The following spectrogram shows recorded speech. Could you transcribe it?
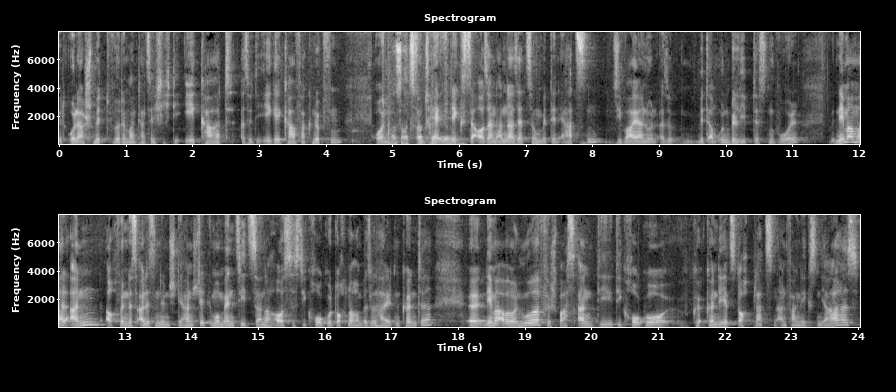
Mit Ulla Schmidt würde man tatsächlich die E-Card, also die EGK verknüpfen. Und, und heftigste Auseinandersetzung mit den Ärzten. Sie war ja nun also mit am unbeliebtesten wohl. Nehmen wir mal an, auch wenn das alles in den Sternen steht, im Moment sieht es danach aus, dass die Kroko doch noch ein bisschen halten könnte. Äh, nehmen wir aber nur für Spaß an, die, die Kroko könnte jetzt doch platzen Anfang nächsten Jahres.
